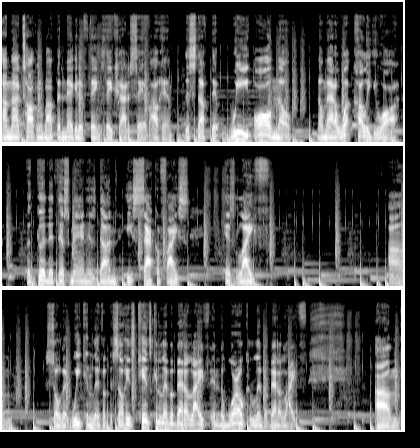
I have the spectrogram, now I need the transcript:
I'm not talking about the negative things they try to say about him. The stuff that we all know, no matter what color you are, the good that this man has done. He sacrificed his life um, so that we can live a so his kids can live a better life and the world can live a better life. Um,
